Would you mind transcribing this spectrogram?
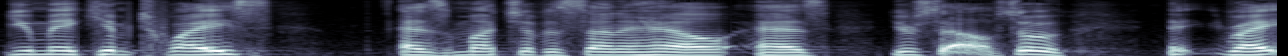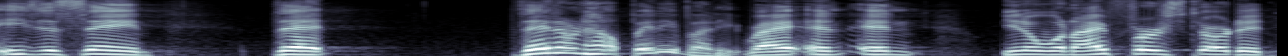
you make him twice as much of a son of hell as yourself. So, eh, right, he's just saying that they don't help anybody, right? And, and you know, when I first started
